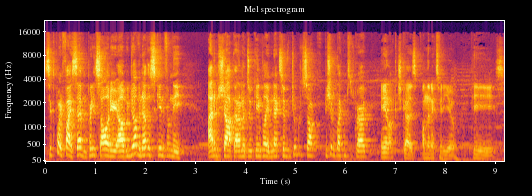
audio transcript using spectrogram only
6.57. Pretty solid here. Uh, we do have another skin from the item shop that I'm going to do gameplay of next. If you enjoyed what you saw, be sure to like and subscribe, and I'll catch you guys on the next video. Peace.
